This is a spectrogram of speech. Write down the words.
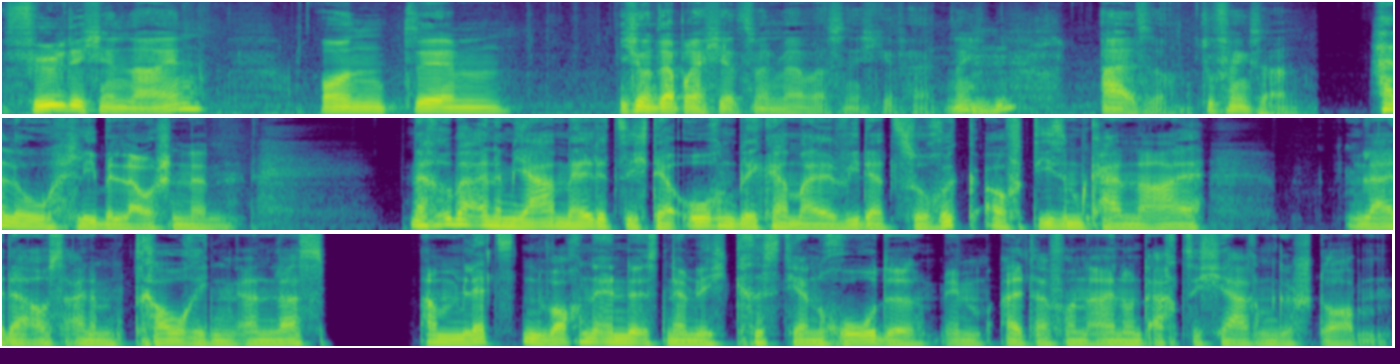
fühl dich hinein und ähm, ich unterbreche jetzt, wenn mir was nicht gefällt. Nicht? Mhm. Also, du fängst an. Hallo, liebe Lauschenden. Nach über einem Jahr meldet sich der Ohrenblicker mal wieder zurück auf diesem Kanal. Leider aus einem traurigen Anlass. Am letzten Wochenende ist nämlich Christian Rode im Alter von 81 Jahren gestorben.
